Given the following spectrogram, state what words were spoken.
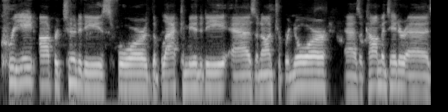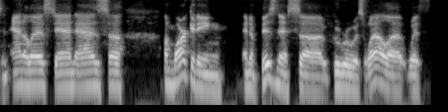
create opportunities for the black community as an entrepreneur, as a commentator, as an analyst, and as a, a marketing and a business uh, guru as well uh, with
